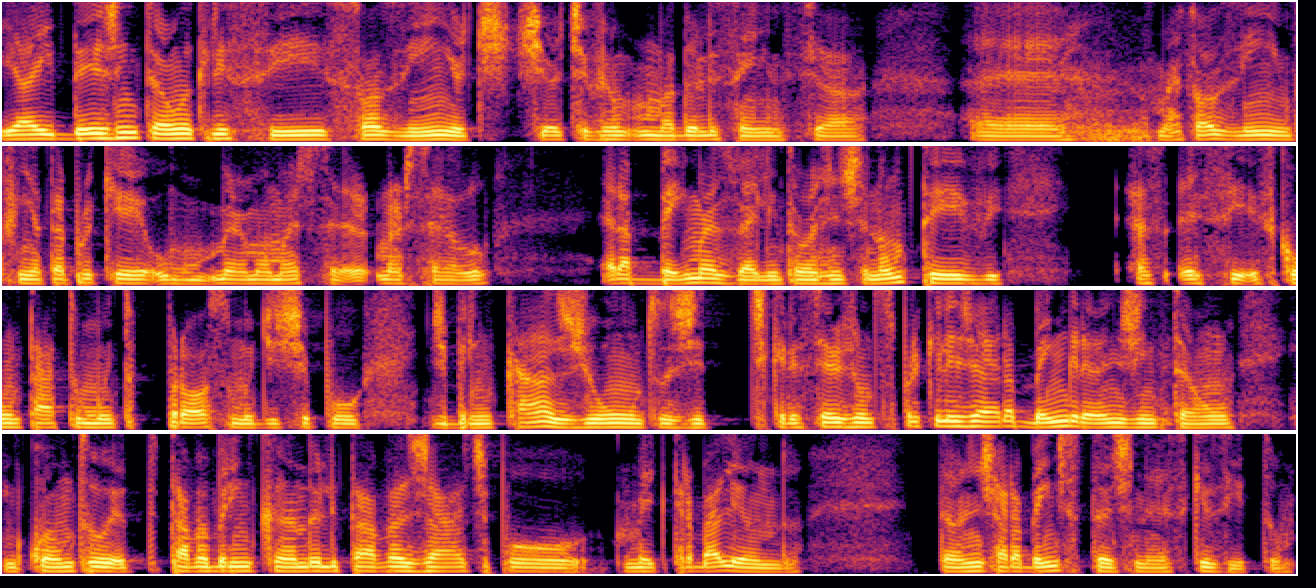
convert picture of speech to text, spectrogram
E aí desde então eu cresci sozinho, eu, tive uma adolescência é, mais sozinho, enfim, até porque o meu irmão Marcelo era bem mais velho, então a gente não teve esse, esse contato muito próximo de tipo de brincar juntos, de, de crescer juntos, porque ele já era bem grande, então enquanto eu tava brincando, ele tava já tipo meio que trabalhando. Então a gente era bem distante né, quesito.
